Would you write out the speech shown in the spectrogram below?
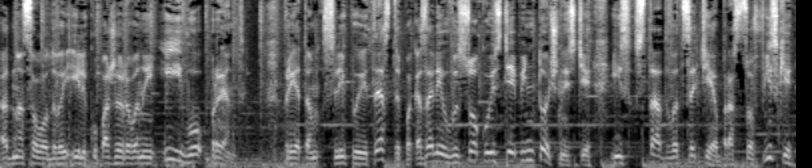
односолодовый или купажированный, и его бренд. При этом слепые тесты показали высокую степень точности. Из 120 образцов виски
